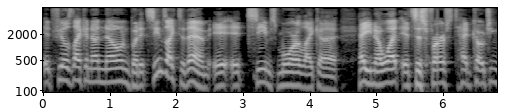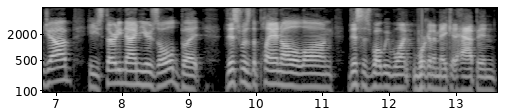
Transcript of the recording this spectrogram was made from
it feels like an unknown, but it seems like to them, it, it seems more like a hey, you know what? It's his first head coaching job. He's 39 years old, but this was the plan all along. This is what we want. We're going to make it happen.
